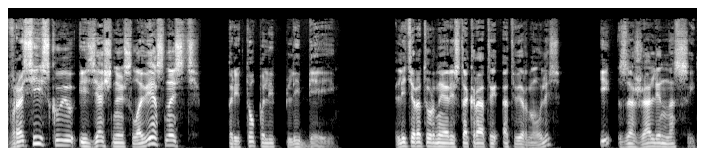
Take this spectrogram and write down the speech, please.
В российскую изящную словесность притопали плебеи. Литературные аристократы отвернулись, и зажали носы.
